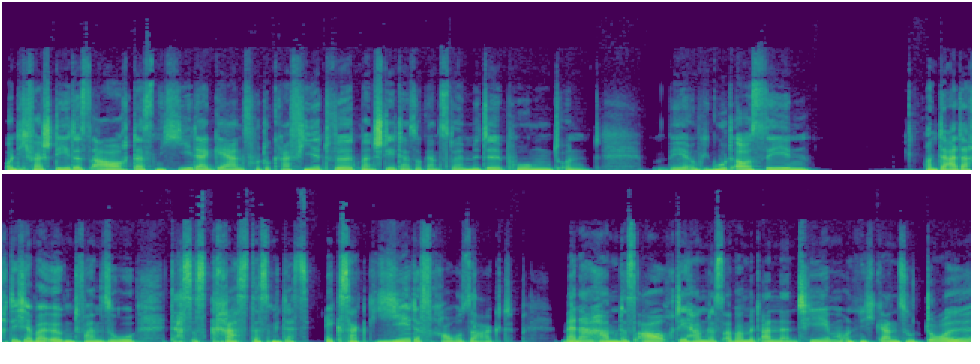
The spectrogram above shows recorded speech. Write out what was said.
und ich verstehe das auch, dass nicht jeder gern fotografiert wird. Man steht da so ganz doll im Mittelpunkt und will irgendwie gut aussehen. Und da dachte ich aber irgendwann so, das ist krass, dass mir das exakt jede Frau sagt. Männer haben das auch, die haben das aber mit anderen Themen und nicht ganz so doll.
